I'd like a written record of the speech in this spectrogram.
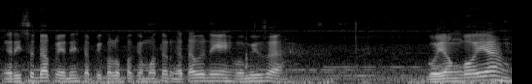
Ngeri sedap ya nih tapi kalau pakai motor nggak tahu nih pemirsa. Goyang-goyang.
